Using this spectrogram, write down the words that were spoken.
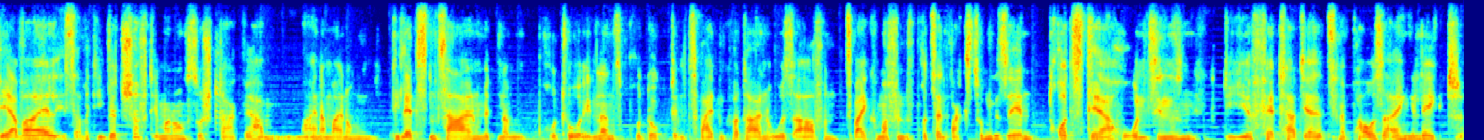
Derweil ist aber die Wirtschaft immer noch so stark. Wir haben meiner Meinung nach die letzten Zahlen mit einem Bruttoinlandsprodukt im zweiten Quartal in den USA von 2,5 Prozent Wachstum gesehen. Trotz der hohen Zinsen. Die Fed hat ja jetzt eine Pause eingelegt.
